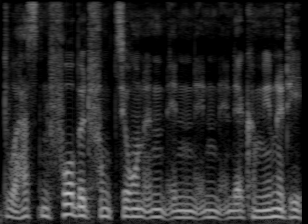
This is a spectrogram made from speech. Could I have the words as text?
du hast eine Vorbildfunktion in, in, in, in der Community.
